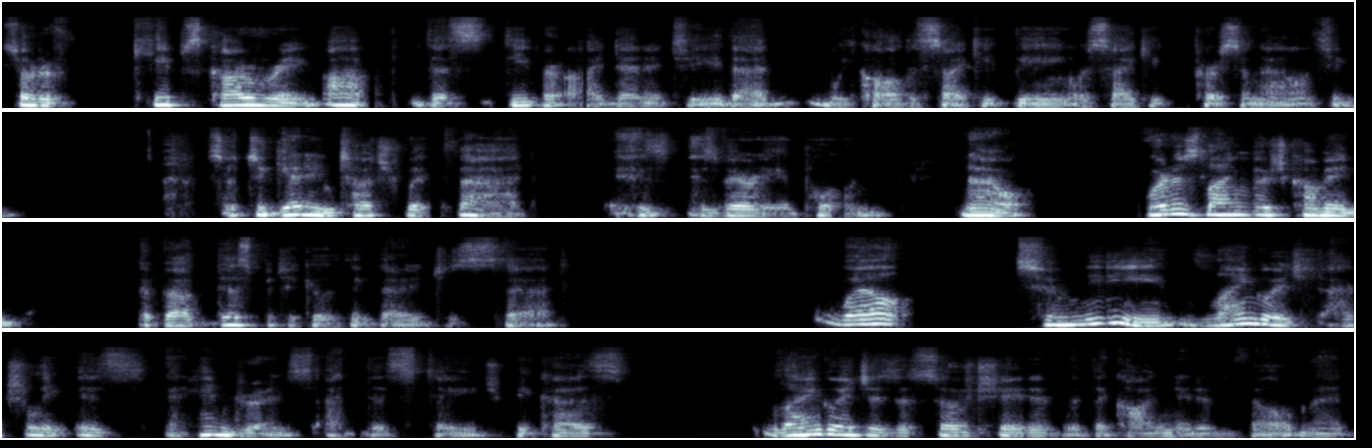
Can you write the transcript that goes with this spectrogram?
sort of keeps covering up this deeper identity that we call the psychic being or psychic personality. So to get in touch with that is, is very important. Now, where does language come in about this particular thing that I just said? Well, to me, language actually is a hindrance at this stage because language is associated with the cognitive development,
